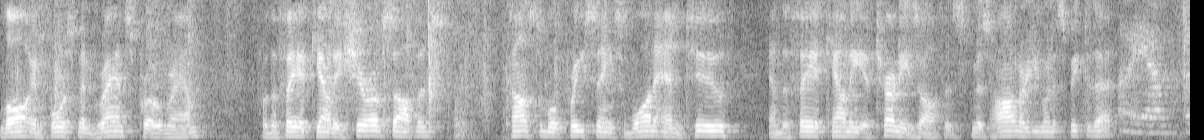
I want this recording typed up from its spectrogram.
Law Enforcement Grants Program for the Fayette County Sheriff's Office, Constable Precincts One and Two, and the Fayette County Attorney's Office. Ms. Hahn, are you going to speak to that? I am. Uh,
